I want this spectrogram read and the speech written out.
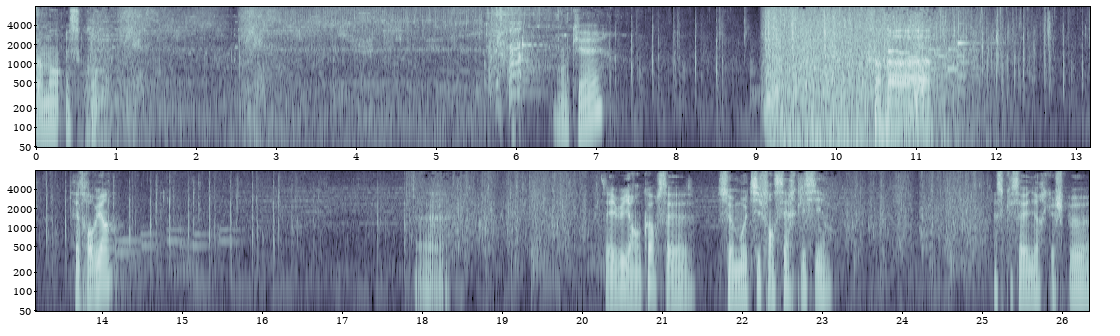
Comment est-ce qu'on... Ok. C'est trop bien. Euh, Vous avez vu, il y a encore ce, motif en cercle ici. hein. Est-ce que ça veut dire que je peux...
